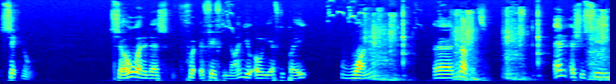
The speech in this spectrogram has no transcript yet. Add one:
signal. So when it has 59, you only have to pay one uh, nugget. And as you see,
